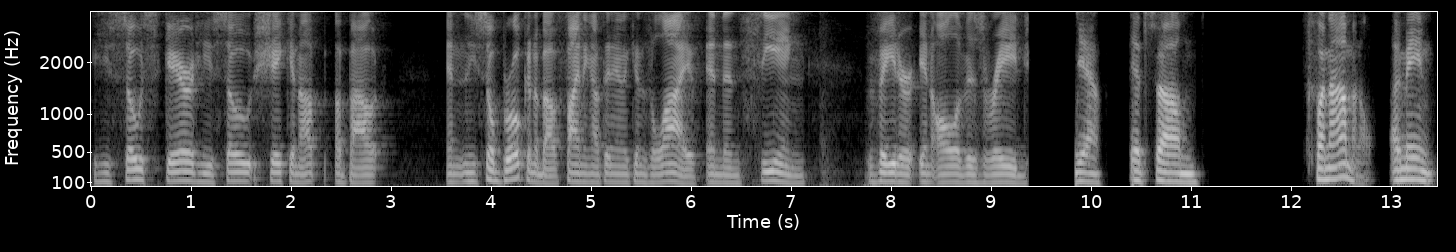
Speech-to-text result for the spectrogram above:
he's so scared, he's so shaken up about, and he's so broken about finding out that Anakin's alive, and then seeing Vader in all of his rage. yeah it's um phenomenal. I mean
